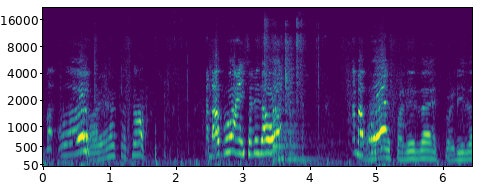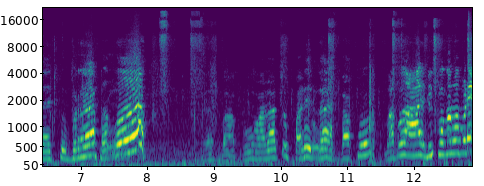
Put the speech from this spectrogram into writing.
બાપુ આયા કચરો આ બાપુ અહીં સડી જાઓ બાપુ પડી જાય પડી જાય તું બરા બાપુ. બાપુ વાલા તું પડી જાય બાપુ. બાપુ આ ડિસ્કો કરવો પડે.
